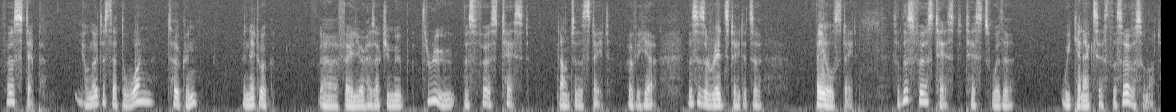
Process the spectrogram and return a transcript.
First step, you'll notice that the one token, the network uh, failure, has actually moved through this first test down to the state over here. This is a red state, it's a fail state. So this first test tests whether we can access the service or not.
